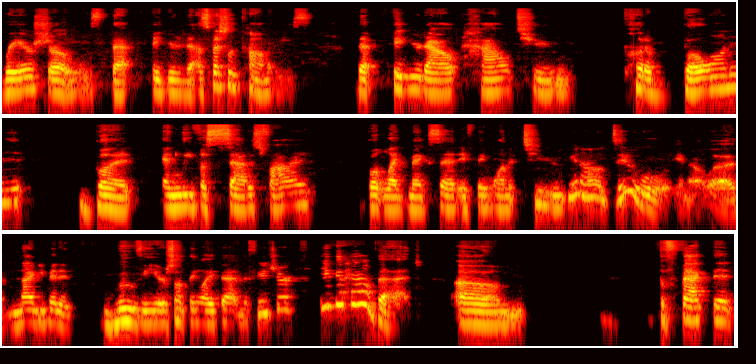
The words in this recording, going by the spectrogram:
rare shows that figured it out, especially comedies, that figured out how to put a bow on it, but and leave us satisfied. But like Meg said, if they wanted to, you know, do, you know, a 90 minute movie or something like that in the future, you could have that. Um, the fact that,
